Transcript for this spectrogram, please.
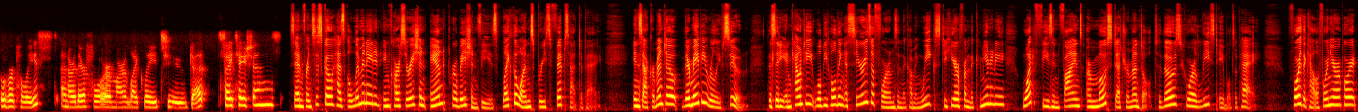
over policed and are therefore more likely to get citations. San Francisco has eliminated incarceration and probation fees like the ones Brees Phipps had to pay. In Sacramento, there may be relief soon. The city and county will be holding a series of forums in the coming weeks to hear from the community what fees and fines are most detrimental to those who are least able to pay. For the California Report,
